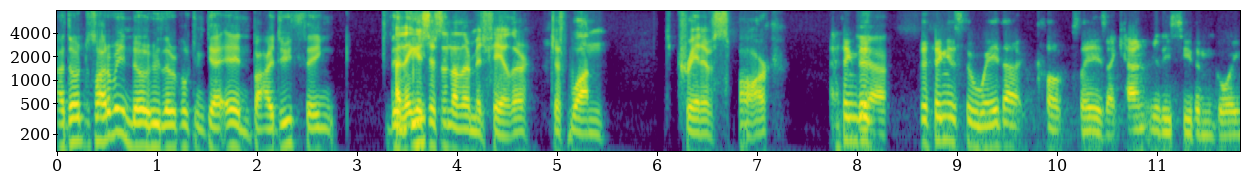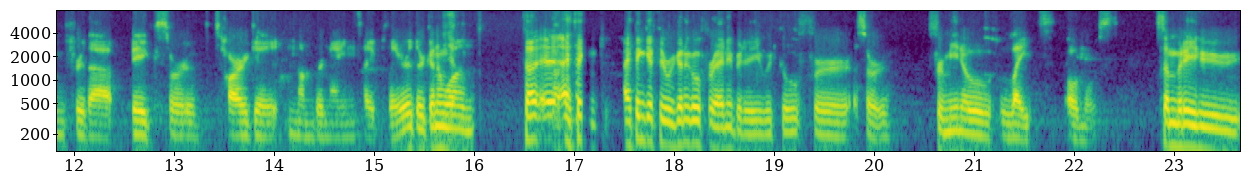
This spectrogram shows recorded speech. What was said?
I don't. So I don't really know who Liverpool can get in, but I do think. I think need- it's just another midfielder, just one creative spark. I think that yeah. the thing is the way that club plays, I can't really see them going for that big sort of target number nine type player. They're going to Yeah. want. So I, I think I think if they were going to go for anybody, they would go for a sort of Firmino light almost, somebody who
